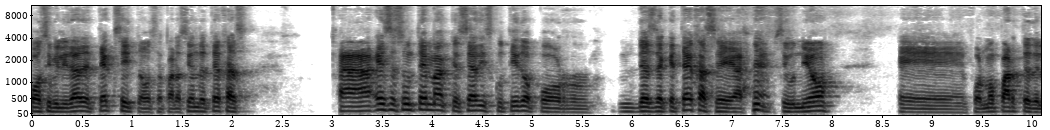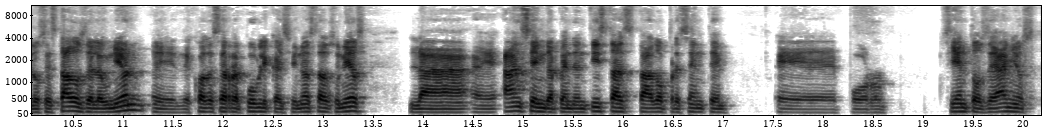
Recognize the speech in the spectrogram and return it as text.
posibilidad de Texit o separación de Texas? Ah, ese es un tema que se ha discutido por desde que Texas se, se unió eh, formó parte de los estados de la Unión, eh, dejó de ser república y se unió a Estados Unidos. La eh, ansia independentista ha estado presente por cientos de años.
